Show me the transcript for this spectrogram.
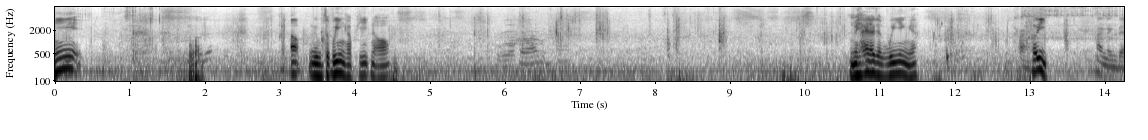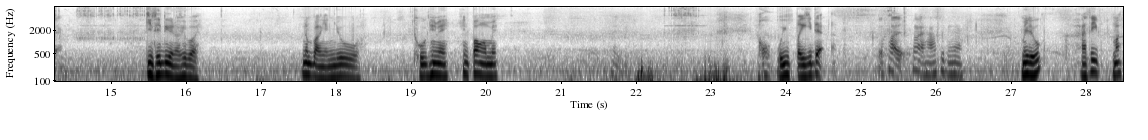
นี่ เอาลืมจะวิ่งครับพี่น้อง ไม่ใช่เราจะวิ่งอย่างเงี้ยข้างเฮ้ยข้างแดงกินไส้เดือนเหรอพี่บอย น้ำปังยังอยู่อะทุบใช่ไหมเห็นป้องเอาไหมโอ้โหวิ่งปีดอะๆแล้วใส่เท่าไหร่ห้าสิบไหมฮะไม่รู้ห้าสิบมั้ง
